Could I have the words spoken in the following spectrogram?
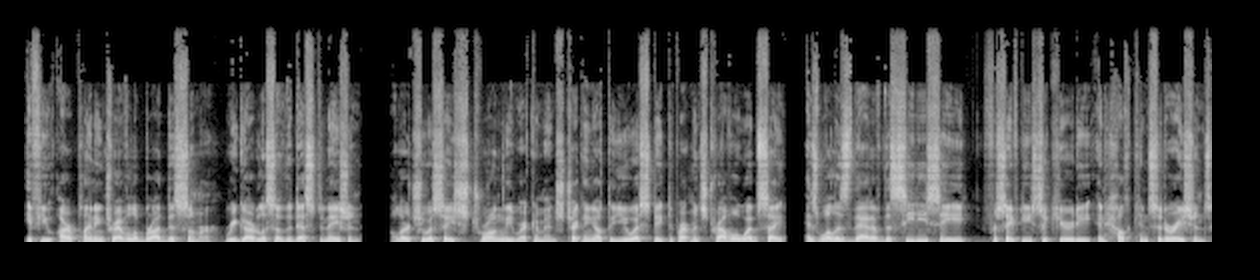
If you are planning travel abroad this summer, regardless of the destination, Alert USA strongly recommends checking out the U.S. State Department's travel website as well as that of the CDC for safety, security, and health considerations.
